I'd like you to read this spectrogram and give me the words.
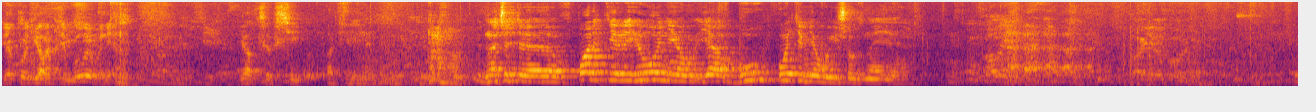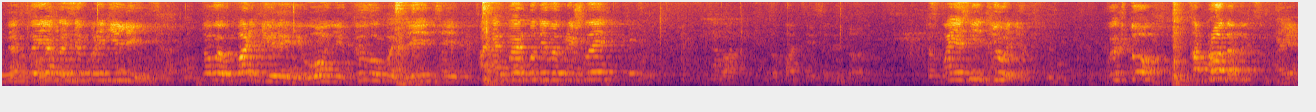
в якоїсь партії були ви, ні? Як це всі? Значить, е, в партії регіонів я був, потім я вийшов з неї. Так ви якось оприділіться. То ви в партії регіонів, то ви в опозиції. А тепер куди ви прийшли? До партії Солідарність. То поясніть людям, ви хто? Запроданець? Е,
